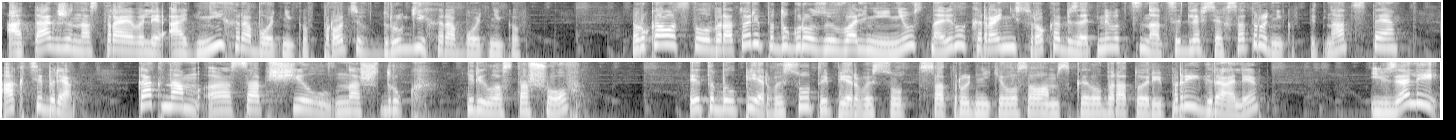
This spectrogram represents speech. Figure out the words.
а также настраивали одних работников против других работников. Руководство лаборатории под угрозой увольнения установило крайний срок обязательной вакцинации для всех сотрудников – 15 октября. Как нам э, сообщил наш друг Кирилл Асташов, это был первый суд, и первый суд сотрудники Лос-Аламской лаборатории проиграли и взяли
